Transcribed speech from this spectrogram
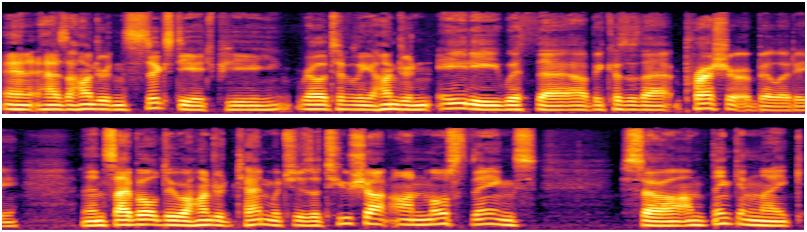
and it has 160 HP, relatively 180 with that uh, because of that pressure ability. And then Psybolt do 110, which is a two shot on most things. So I'm thinking like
